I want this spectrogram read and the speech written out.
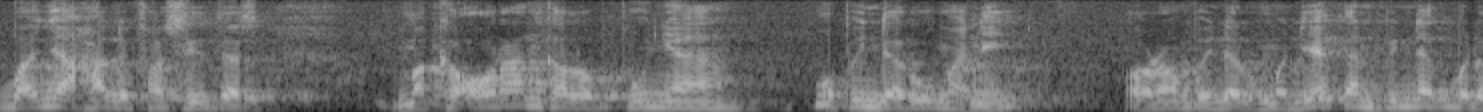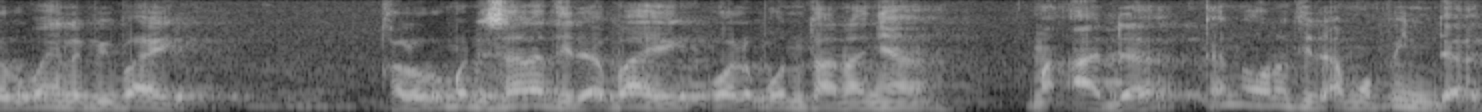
banyak hal fasilitas. Maka orang kalau punya mau pindah rumah nih, orang pindah rumah dia akan pindah kepada rumah yang lebih baik. Kalau rumah di sana tidak baik, walaupun tanahnya ada, kan orang tidak mau pindah.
